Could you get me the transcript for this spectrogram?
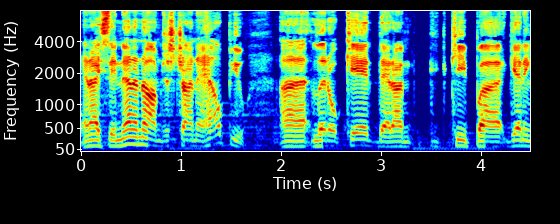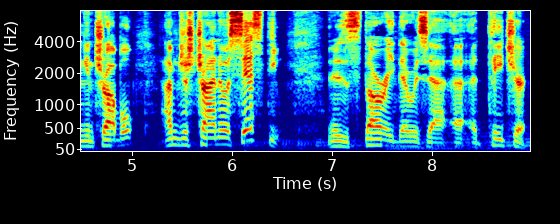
And I say, no, no, no, I'm just trying to help you, uh, little kid, that I'm keep uh, getting in trouble. I'm just trying to assist you. There's a story. There was a, a, a teacher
